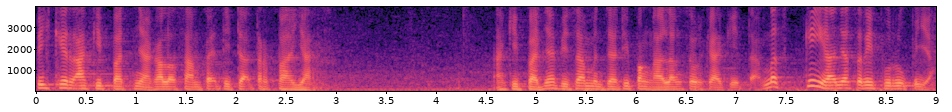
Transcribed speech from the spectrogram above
Pikir akibatnya kalau sampai tidak terbayar. Akibatnya bisa menjadi penghalang surga kita. Meski hanya seribu rupiah.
